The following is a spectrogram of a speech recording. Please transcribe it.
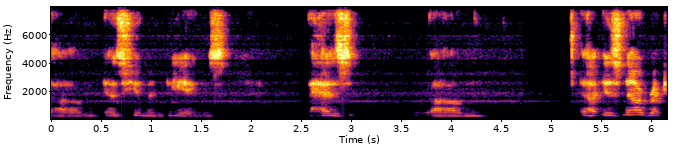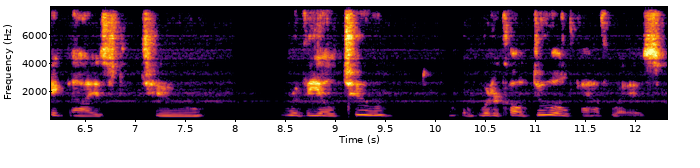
um, as human beings has um, uh, is now recognized to reveal two what are called dual pathways.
